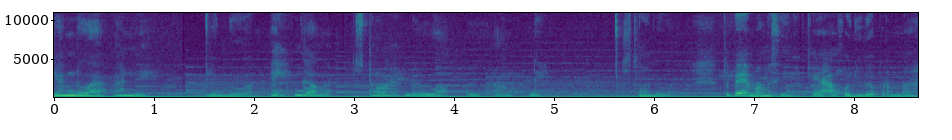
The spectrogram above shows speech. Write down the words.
jam 2-an deh. jam 2 Eh, enggak enggak. Setengah dua kurang deh. setengah dua. Tapi emang sih kayak aku juga pernah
